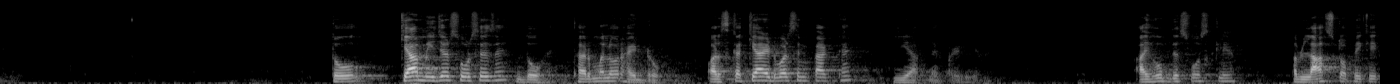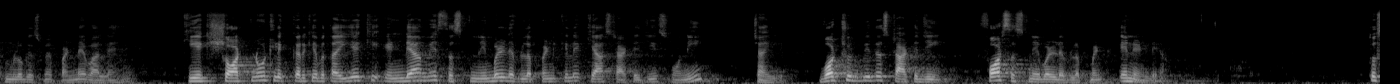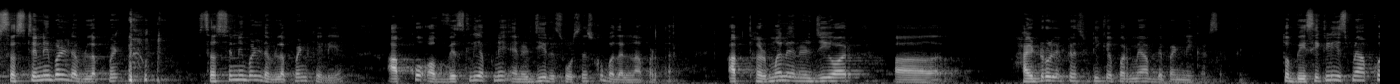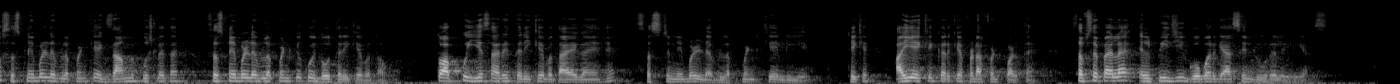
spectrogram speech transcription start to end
तो क्या मेजर सोर्सेज हैं? दो हैं थर्मल और हाइड्रो और इसका क्या एडवर्स इंपैक्ट है? ये आपने पढ़ लिया। I hope this was clear अब लास्ट टॉपिक एक हम लोग इसमें पढ़ने वाले हैं कि एक शॉर्ट नोट लिख करके बताइए कि इंडिया में सस्टेनेबल डेवलपमेंट के लिए क्या स्ट्रैटेजीज होनी चाहिए। What should be the strategy for sustainable development in India तो सस्टेनेबल डेवलपमेंट सस्टेनेबल डेवलपमेंट के लिए आपको ऑब्वियसली अपने एनर्जी रिसोर्सेज को बदलना पड़ता है। आप थर्मल एनर्जी और हाइड्रो इलेक्ट्रिसिटी के ऊपर में आप डिपेंड नहीं कर सकते। तो बेसिकली इसमें आपको सस्टेनेबल डेवलपमेंट के एग्ज़ाम में पूछ लेता है। सस्टेनेबल डेवलपमेंट के कोई दो तरीके बताओ। तो आपको ये सारे तरीके बताए गए हैं सस्टेनेबल डेवलपमेंट के लिए। ठीक है? आइए एक एक करके फटाफट पढ़ते हैं। सबसे पहला है एलपीजी गोबर गैस इन रूरल एरियाज़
